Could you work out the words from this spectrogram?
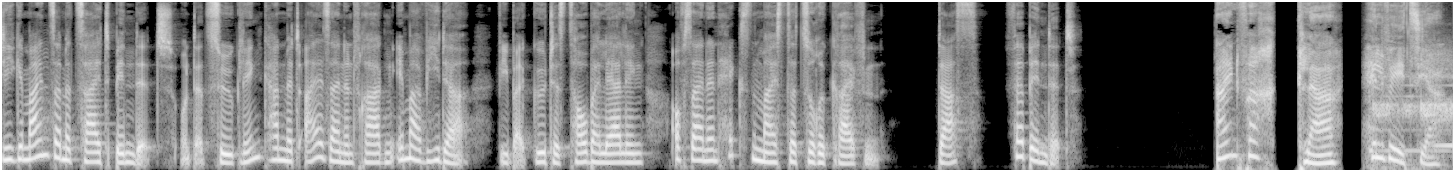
Die gemeinsame Zeit bindet und der Zögling kann mit all seinen Fragen immer wieder, wie bei Goethes Zauberlehrling, auf seinen Hexenmeister zurückgreifen. Das verbindet. Einfach, klar, Helvetia.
